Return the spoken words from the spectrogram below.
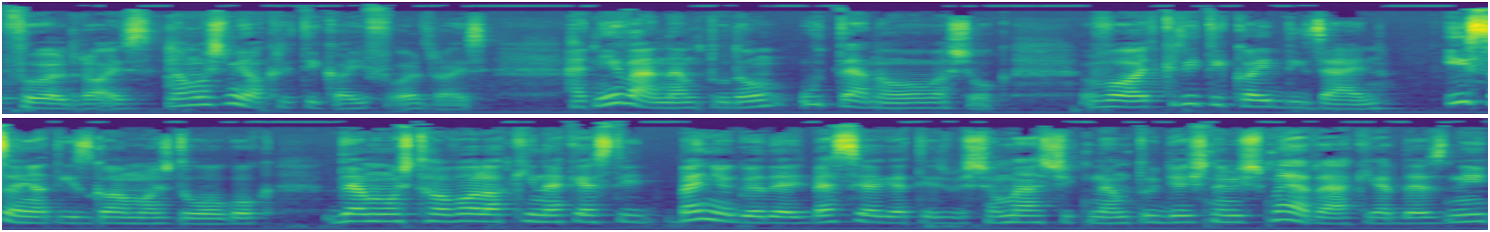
földrajz. Na most mi a kritikai földrajz? Hát nyilván nem tudom, utána olvasok. Vagy kritikai design iszonyat izgalmas dolgok, de most, ha valakinek ezt így benyögöd egy beszélgetésbe, és a másik nem tudja, és nem is mer rákérdezni,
